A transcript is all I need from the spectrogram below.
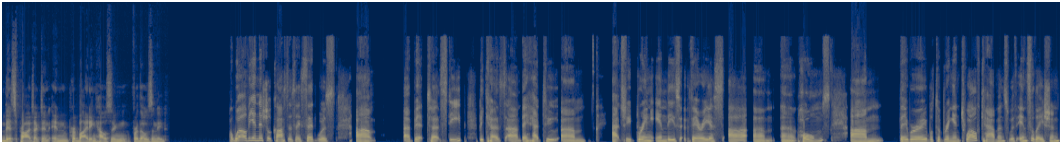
this project and, and providing housing for those in need? Well, the initial cost, as I said, was um, a bit uh, steep because um, they had to um, actually bring in these various uh, um, uh, homes. Um, they were able to bring in 12 cabins with insulation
